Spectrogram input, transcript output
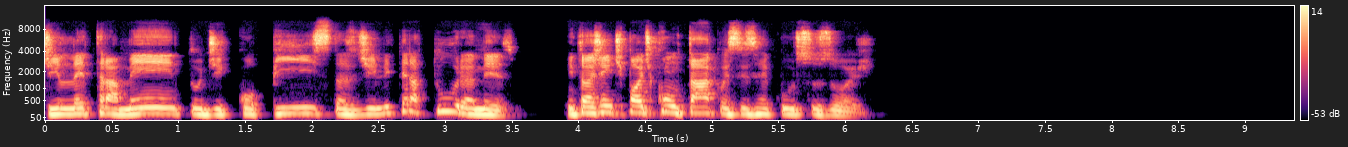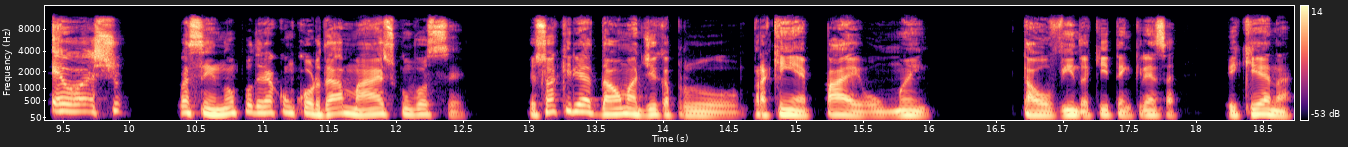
de letramento, de copistas, de literatura mesmo. Então a gente pode contar com esses recursos hoje. Eu acho, assim, não poderia concordar mais com você. Eu só queria dar uma dica para quem é pai ou mãe, tá ouvindo aqui, tem criança pequena,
